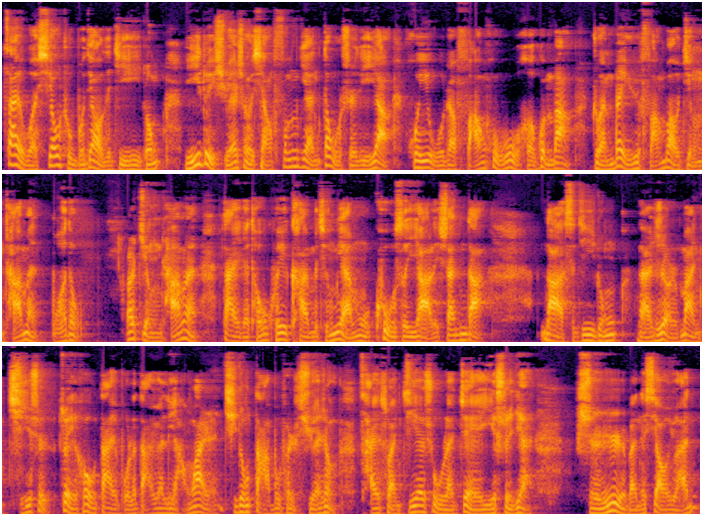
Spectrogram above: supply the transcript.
在我消除不掉的记忆中，一队学生像封建斗士一样，挥舞着防护物和棍棒。准备与防暴警察们搏斗，而警察们戴着头盔，看不清面目，酷似亚历山大·纳斯基中那日耳曼骑士。最后逮捕了大约两万人，其中大部分是学生，才算结束了这一事件，使日本的校园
